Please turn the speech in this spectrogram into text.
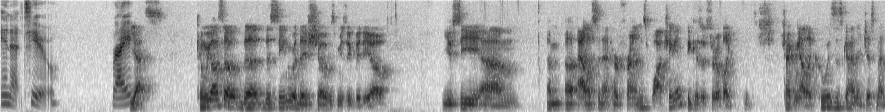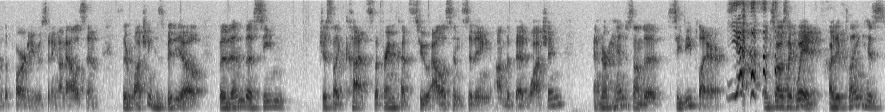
in it too. Right? Yes. Can we also the the scene where they show his music video? You see um, um, uh, Allison and her friends watching it because they're sort of like checking out like who is this guy that just met at the party who was sitting on Allison. So they're watching his video, but then the scene just like cuts. The frame cuts to Allison sitting on the bed watching, and her hand is on the CD player. Yeah. And so I was like, wait, are they playing his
